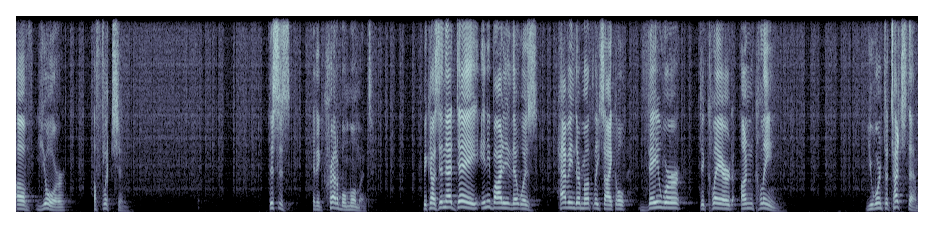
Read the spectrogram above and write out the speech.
of your affliction. This is an incredible moment because in that day, anybody that was having their monthly cycle, they were declared unclean. You weren't to touch them,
